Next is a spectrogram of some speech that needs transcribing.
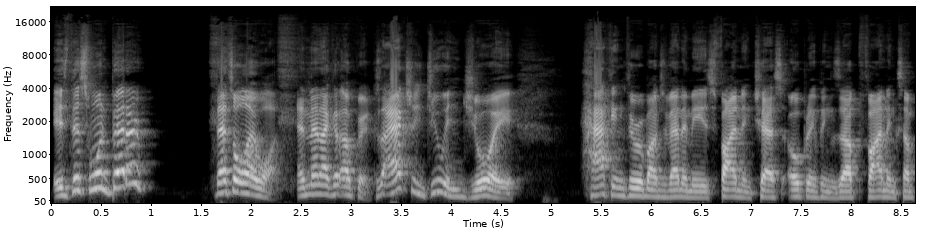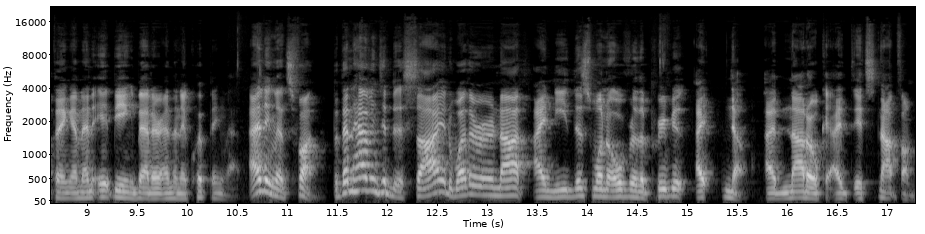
Is this one better? That's all I want, and then I can upgrade because I actually do enjoy hacking through a bunch of enemies, finding chests, opening things up, finding something, and then it being better, and then equipping that. I think that's fun. But then having to decide whether or not I need this one over the previous, I no, I'm not okay. I, it's not fun.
